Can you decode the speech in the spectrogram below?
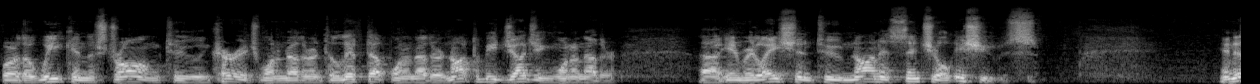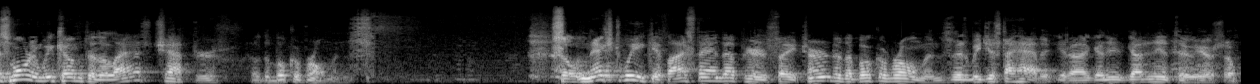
for the weak and the strong to encourage one another and to lift up one another, not to be judging one another uh, in relation to non-essential issues. And this morning we come to the last chapter of the book of Romans. So next week, if I stand up here and say, turn to the book of Romans, it'll be just a habit, you know, I got, got it into here, so.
